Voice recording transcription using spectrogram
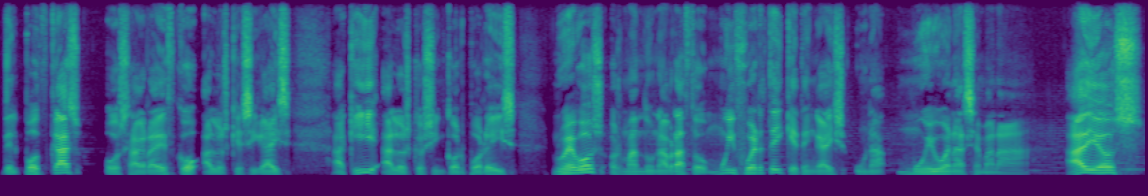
del podcast. Os agradezco a los que sigáis aquí, a los que os incorporéis nuevos. Os mando un abrazo muy fuerte y que tengáis una muy buena semana. Adiós.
